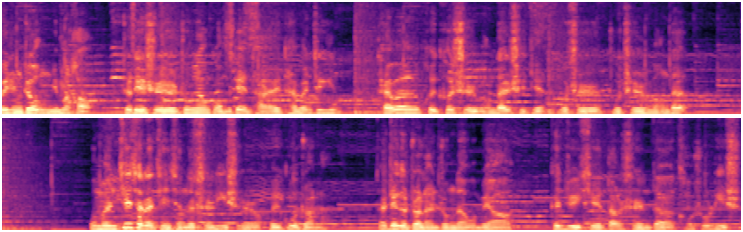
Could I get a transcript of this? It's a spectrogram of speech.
各位听众，你们好，这里是中央广播电台台湾之音，台湾会客室王丹时间，我是主持人王丹。我们接下来进行的是历史回顾专栏，在这个专栏中呢，我们要根据一些当事人的口述历史，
